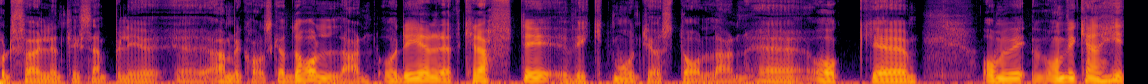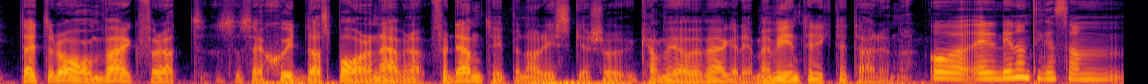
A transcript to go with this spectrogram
portföljen till exempel i eh, amerikanska dollarn. Och det är en rätt kraftig vikt mot just dollarn. Eh, och eh, om, vi, om vi kan hitta ett ramverk för att, så att säga, skydda spararna även för den typen av risker så kan vi överväga det. Men vi är inte riktigt där ännu. Och är det någonting som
